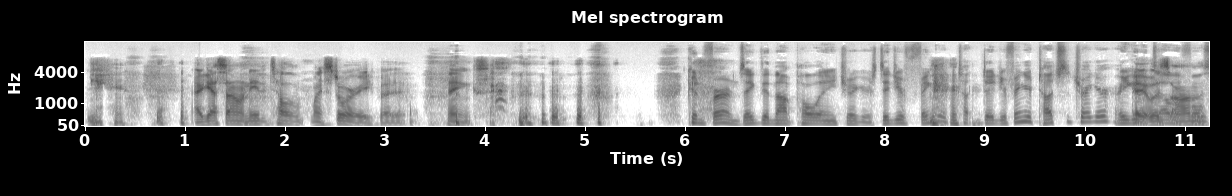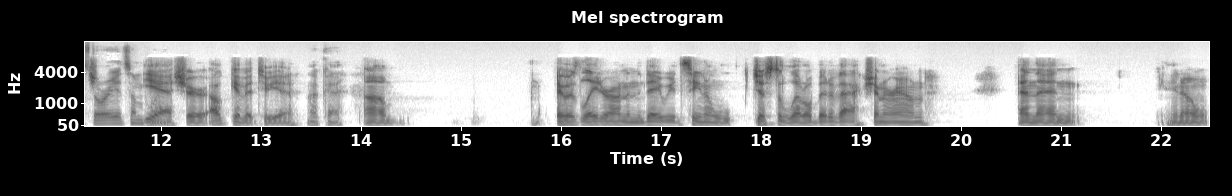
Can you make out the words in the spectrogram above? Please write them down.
yeah. I guess I don't need to tell my story, but thanks. Confirmed. Zig did not pull any triggers. Did your finger t- did your finger touch the trigger? Are you gonna It was tell the full the tr- story at some point? yeah, sure. I'll give it to you. Okay. Um it was later on in the day We had seen a just a little bit of action around and then you know,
